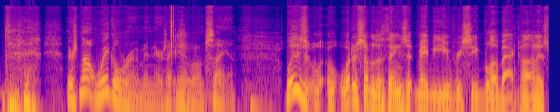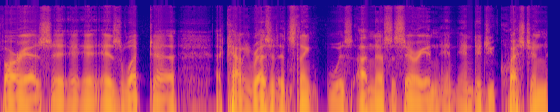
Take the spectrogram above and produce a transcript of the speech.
there's not wiggle room in there. That's yeah. what I'm saying. What is what are some of the things that maybe you've received blowback on as far as as what uh, county residents think was unnecessary, and, and, and did you question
